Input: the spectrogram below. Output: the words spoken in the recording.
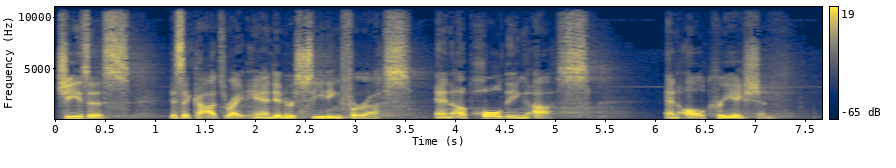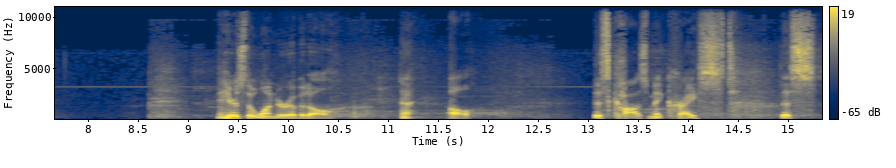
Jesus is at God's right hand, interceding for us and upholding us and all creation. And here's the wonder of it all all. This cosmic Christ this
